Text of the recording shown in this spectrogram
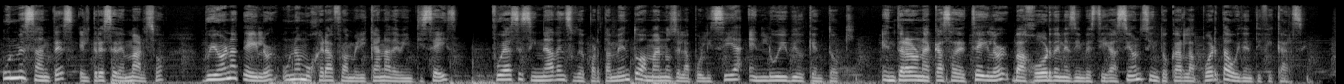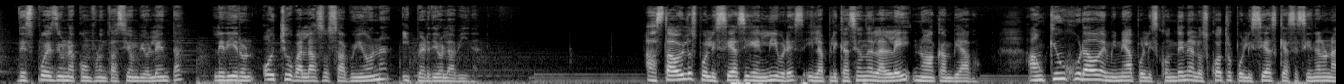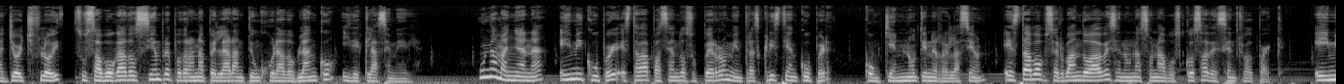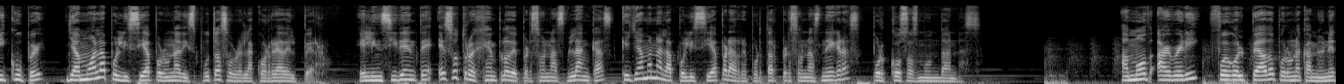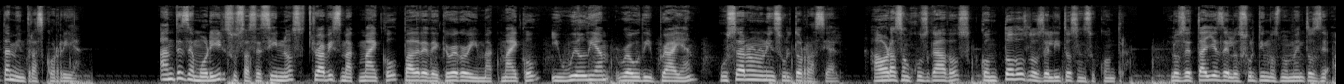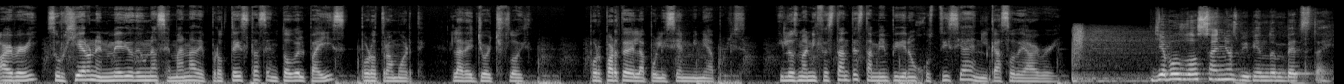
Un mes antes, el 13 de marzo, Breonna Taylor, una mujer afroamericana de 26, fue asesinada en su departamento a manos de la policía en Louisville, Kentucky. Entraron a casa de Taylor bajo órdenes de investigación sin tocar la puerta o identificarse. Después de una confrontación violenta, le dieron ocho balazos a Breonna y perdió la vida. Hasta hoy los policías siguen libres y la aplicación de la ley no ha cambiado. Aunque un jurado de Minneapolis condene a los cuatro policías que asesinaron a George Floyd, sus abogados siempre podrán apelar ante un jurado blanco y de clase media. Una mañana, Amy Cooper estaba paseando a su perro mientras Christian Cooper, con quien no tiene relación, estaba observando aves en una zona boscosa de Central Park. Amy Cooper llamó a la policía por una disputa sobre la correa del perro. El incidente es otro ejemplo de personas blancas que llaman a la policía para reportar personas negras por cosas mundanas. Ahmad Arbery fue golpeado por una camioneta mientras corría. Antes de morir, sus asesinos, Travis McMichael, padre de Gregory McMichael, y William Roddy Bryan, usaron un insulto racial. Ahora son juzgados con todos los delitos en su contra. Los detalles de los últimos momentos de Arbery surgieron en medio de una semana de protestas en todo el país por otra muerte, la de George Floyd, por parte de la policía en Minneapolis. Y los manifestantes también pidieron justicia en el caso de Arbery. Llevo dos años viviendo en Bed-Stuy,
